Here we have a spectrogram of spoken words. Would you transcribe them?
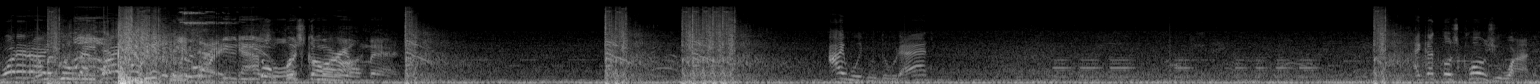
What did I do? Why you hit me? What did I break, do to you? asshole? Don't push the Mario man. I wouldn't do that. I got those clothes you wanted.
